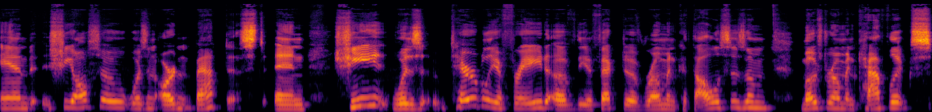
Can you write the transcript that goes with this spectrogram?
And she also was an ardent Baptist. And she was terribly afraid of the effect of Roman Catholicism. Most Roman Catholics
